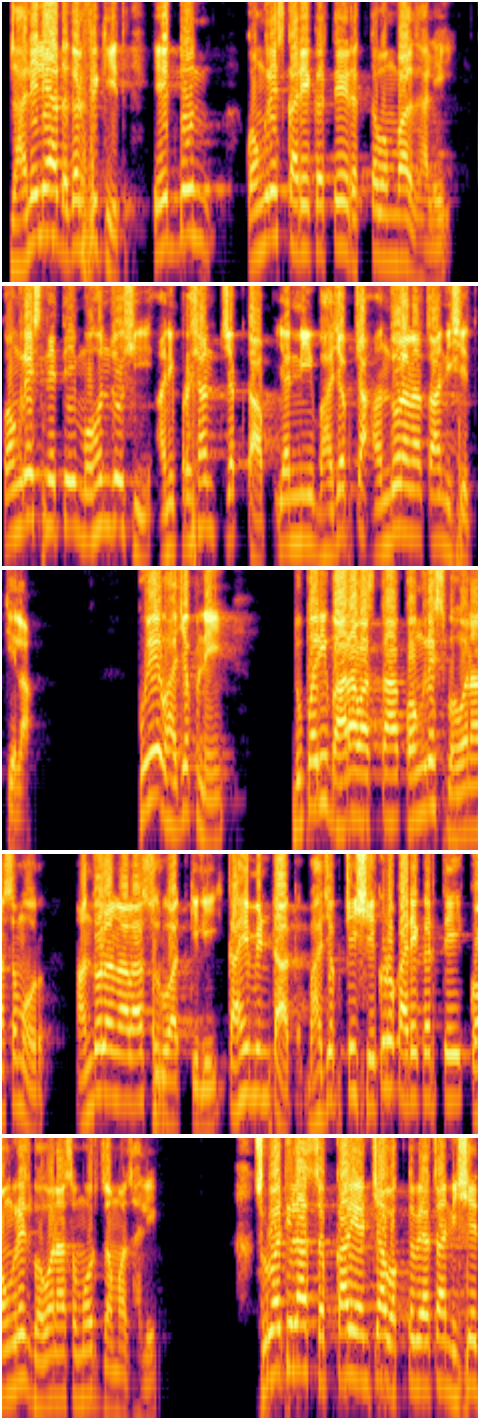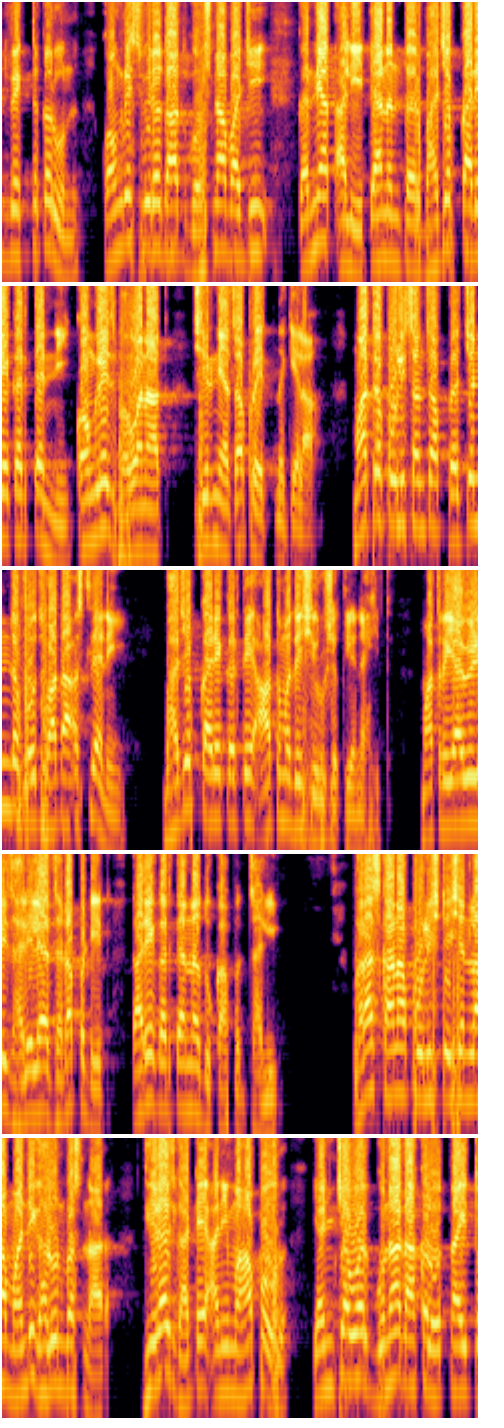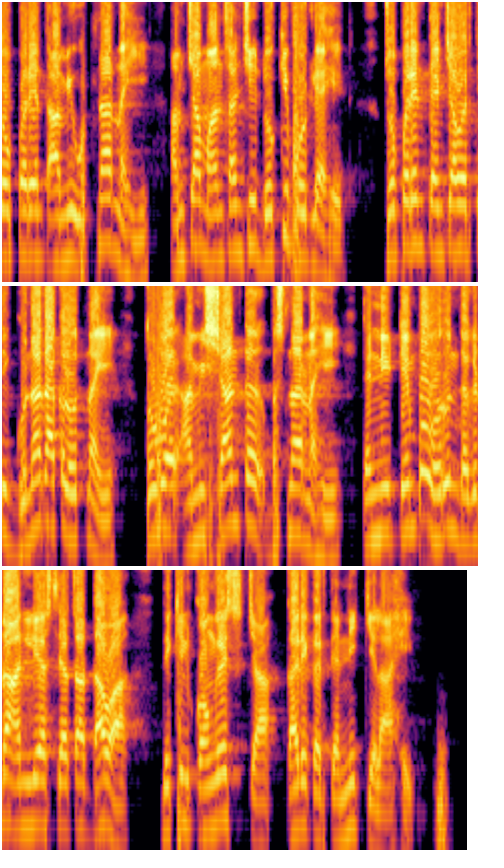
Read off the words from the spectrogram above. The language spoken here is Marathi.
झालेल्या दगडफेकीत एक दोन काँग्रेस कार्यकर्ते रक्तबंबाळ झाले. काँग्रेस नेते मोहन जोशी आणि प्रशांत जगताप यांनी भाजपच्या आंदोलनाचा निषेध केला. पुणे भाजपने दुपारी बारा वाजता काँग्रेस भवनासमोर आंदोलनाला सुरुवात केली. काही मिनिटात भाजपचे शेकडो कार्यकर्ते काँग्रेस भवनासमोर जमा झाले. सुरुवातीला सपकाळ यांच्या वक्तव्याचा निषेध व्यक्त करून काँग्रेस विरोधात घोषणाबाजी करण्यात आली. त्यानंतर भाजप कार्यकर्त्यांनी काँग्रेस भवनात शिरण्याचा प्रयत्न केला. मात्र पोलिसांचा प्रचंड फौजफाटा असल्याने भाजप कार्यकर्ते आतमध्ये शिरू शकले नाहीत. मात्र यावेळी झालेल्या झटापटीत कार्यकर्त्यांना दुखापत झाली. फरासखाना पोलीस स्टेशनला मांडी घालून बसणार धीरज घाटे आणि महापौर यांच्यावर गुन्हा दाखल होत नाही तोपर्यंत आम्ही उठणार नाही. आमच्या माणसांची डोकी फोडली आहेत. जोपर्यंत त्यांच्यावरती गुन्हा दाखल होत नाही तोवर आम्ही शांत बसणार नाही. त्यांनी टेम्पो भरून दगड आणली असल्याचा दावा देखील काँग्रेसच्या कार्यकर्त्यांनी केला आहे.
